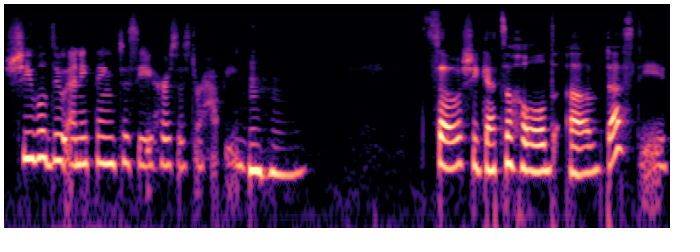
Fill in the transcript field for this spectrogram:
she will do anything to see her sister happy. So she gets a hold of Dusty,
